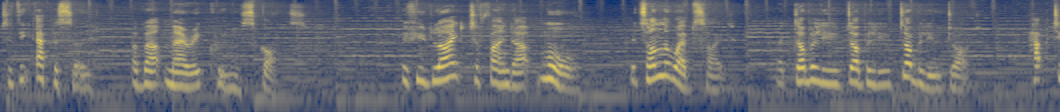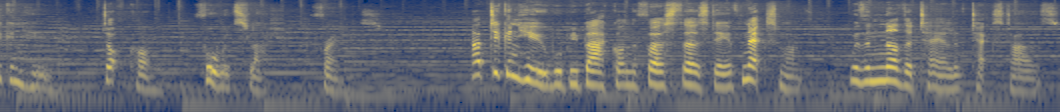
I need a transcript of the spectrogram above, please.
to the episode about Mary Queen of Scots. If you'd like to find out more, it's on the website at www.hapticandhue.com forward slash friends. Haptic and Hue will be back on the first Thursday of next month with another tale of textiles.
